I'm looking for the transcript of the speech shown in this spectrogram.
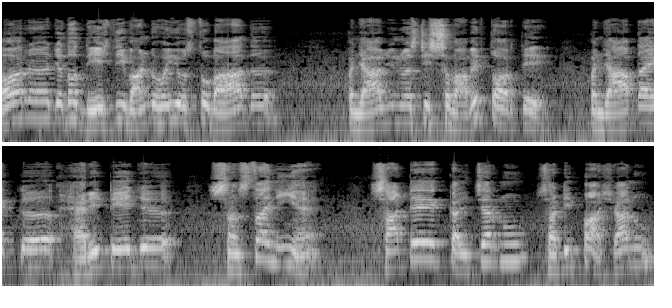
ਔਰ ਜਦੋਂ ਦੇਸ਼ ਦੀ ਵੰਡ ਹੋਈ, ਉਸ ਤੋਂ ਬਾਅਦ ਪੰਜਾਬ ਯੂਨੀਵਰਸਿਟੀ ਸੁਭਾਵਿਕ ਤੌਰ ਤੇ ਪੰਜਾਬ ਦਾ ਇੱਕ ਹੈਰੀਟੇਜ ਸੰਸਥਾ ਹੀ ਨਹੀਂ ਹੈ। ਸਾਡੇ ਕਲਚਰ ਨੂੰ, ਸਾਡੀ ਭਾਸ਼ਾ ਨੂੰ,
